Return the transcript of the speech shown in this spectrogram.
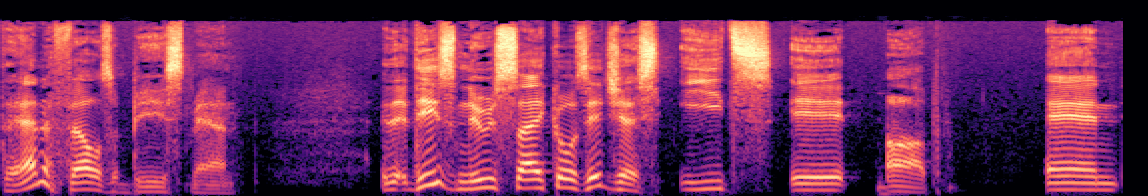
the NFL is a beast, man. These news cycles, it just eats it up. And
